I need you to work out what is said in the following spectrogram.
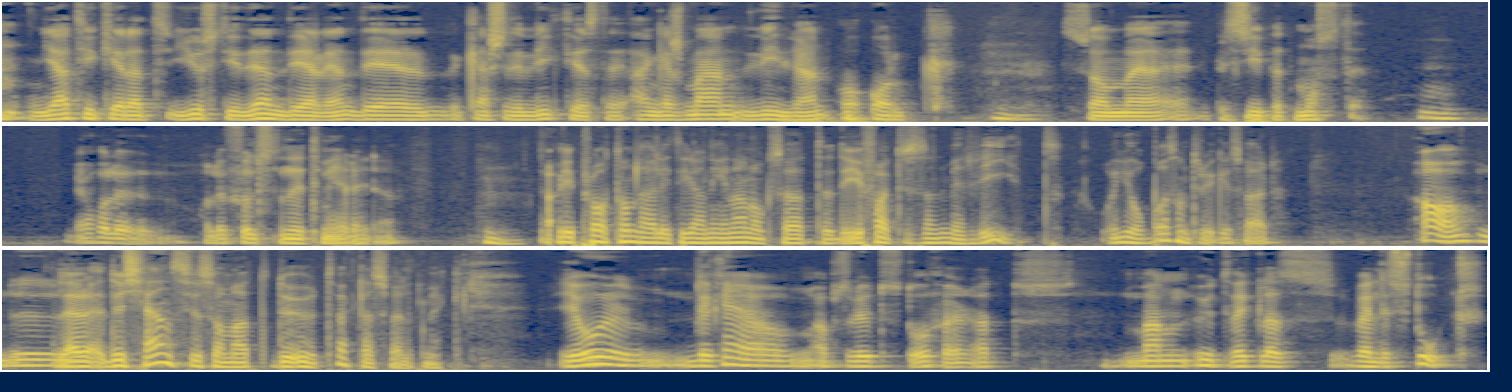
jag tycker att just i den delen, det är kanske det viktigaste, engagemang, viljan och ork. Som är i princip ett måste. Jag håller, håller fullständigt med dig där. Ja, vi pratade om det här lite grann innan också, att det är ju faktiskt en merit att jobba som trygghetsvärd. Ja, det, Eller, det känns ju som att du utvecklas väldigt mycket. jo, det kan jag absolut stå för. Att man utvecklas väldigt stort.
